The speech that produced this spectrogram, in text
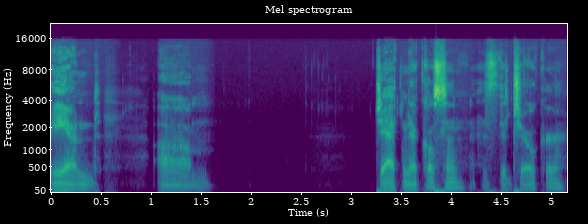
And um, Jack Nicholson as the Joker.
